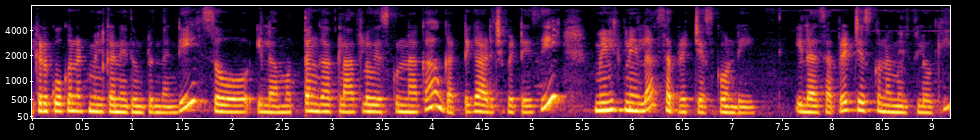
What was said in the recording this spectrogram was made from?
ఇక్కడ కోకోనట్ మిల్క్ అనేది ఉంటుందండి. సో ఇలా మొత్తంగా క్లాత్లో వేసుకున్నాక గట్టిగా అడిచిపెట్టేసి మిల్క్ని ఇలా సపరేట్ చేసుకోండి. ఇలా సపరేట్ చేసుకున్న మిల్క్లోకి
